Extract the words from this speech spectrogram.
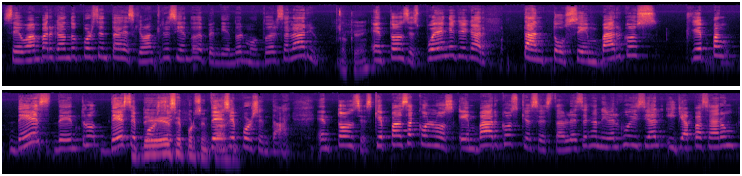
se van embargando porcentajes que van creciendo dependiendo del monto del salario. Okay. Entonces, pueden llegar tantos embargos quepan des, dentro de ese, de ese porcentaje. De ese porcentaje. Entonces, ¿qué pasa con los embargos que se establecen a nivel judicial y ya pasaron,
